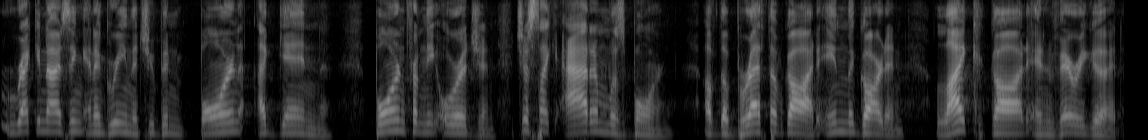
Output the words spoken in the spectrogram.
recognizing and agreeing that you've been born again born from the origin, just like Adam was born of the breath of God in the garden, like God and very good.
